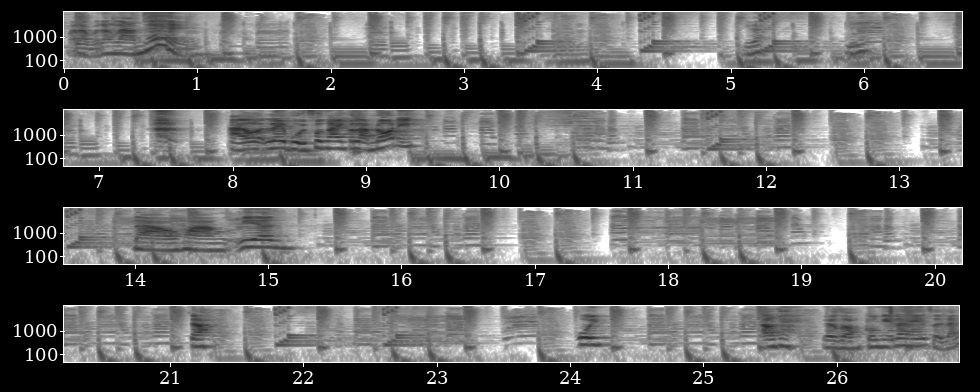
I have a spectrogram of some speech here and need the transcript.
Bạn nào vẫn đang làm thế? Gì đấy. Gì đấy. À ơi, Lê Bùi Phương Anh con làm nốt đi. Đào Hoàng Uyên. Chưa? Ui. Ok, được rồi, cô nghĩ là hết rồi đấy.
